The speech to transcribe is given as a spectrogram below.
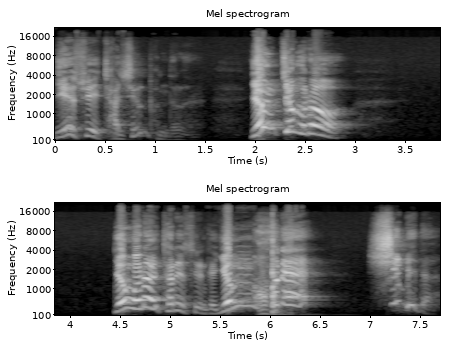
예수의 자식을 본다는 거예요. 영적으로 영혼을 드렸으니까 영혼의 씨입니다.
